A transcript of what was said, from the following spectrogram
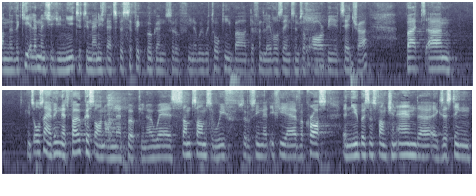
on the, the, key elements you, need to, to manage that specific book and sort of, you know, we were talking about different levels there in terms of RB, etc. But um, it's also having that focus on, on that book, you know, whereas sometimes we've sort of seen that if you have across a new business function and uh, existing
